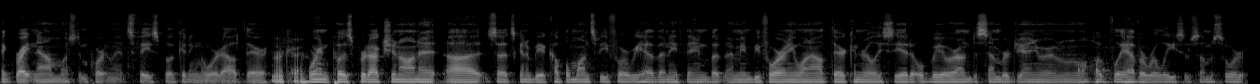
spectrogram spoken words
I think right now, most importantly, it's Facebook getting the word out there. Okay. We're in post production on it, uh, so it's going to be a couple months before we have anything. But I mean, before anyone out there can really see it, it will be around December, January, and we'll hopefully have a release of some sort.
